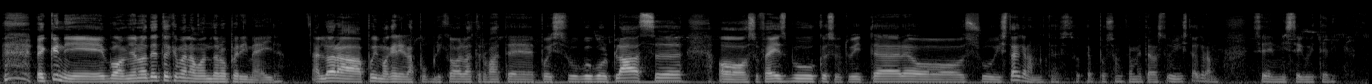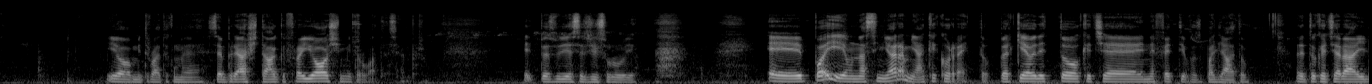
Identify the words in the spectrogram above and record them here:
e quindi, boh, mi hanno detto che me la mandano per email. Allora poi magari la pubblico, la trovate poi su Google Plus o su Facebook, su Twitter o su Instagram, che, so che posso anche metterla su Instagram se mi seguite lì. Io mi trovate come sempre hashtag fra Yoshi, mi trovate sempre. E penso di esserci solo io. E poi una signora mi ha anche corretto, perché ho detto che c'è, in effetti ho sbagliato. Ho detto che c'era il,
